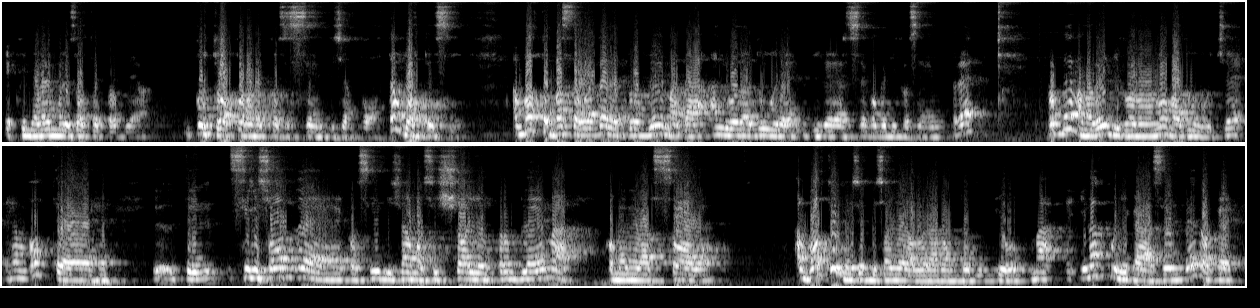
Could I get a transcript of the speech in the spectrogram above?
e quindi avremmo risolto il problema. Purtroppo non è così semplice a volte, a volte sì. A volte basta guardare il problema da angolature diverse, come dico sempre. Il problema lo vedi con una nuova luce e a volte eh, si risolve così, diciamo, si scioglie il problema come nel sole A volte invece bisogna lavorare un po' di più, ma in alcuni casi è vero che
